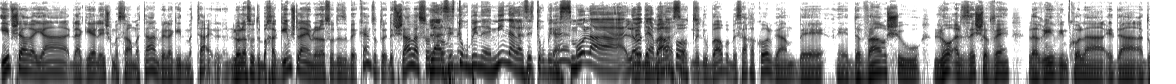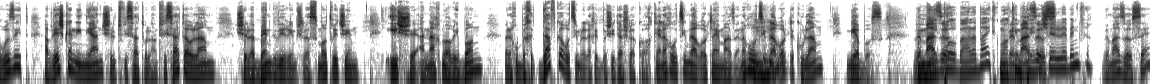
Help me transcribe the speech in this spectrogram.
אי אפשר היה להגיע לאיזשהו משא ומתן ולהגיד מתי, לא לעשות את זה בחגים שלהם, לא לעשות את זה ב... כן, זאת אומרת, אפשר לעשות להזיז מיני... טורבינה ימינה, להזיז טורבינה כן. שמאלה, לא יודע מה מדובר לעשות. פה, מדובר פה בסך הכל גם בדבר שהוא לא על זה שווה לריב עם כל העדה הדרוזית, אבל יש כאן עניין של תפיסת עולם. תפיסת העולם של הבן גבירים, של הסמוטריצ'ים, היא שאנחנו הריבון, ואנחנו דווקא רוצים ללכת בשיטה של הכוח, כי אנחנו רוצים להראות להם מה זה. אנחנו רוצים להראות לכולם מי הבוס. ומה מי זה... פה בעל הבית, כמו הקמפיין? של אה, בן גביר. ומה זה עושה?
